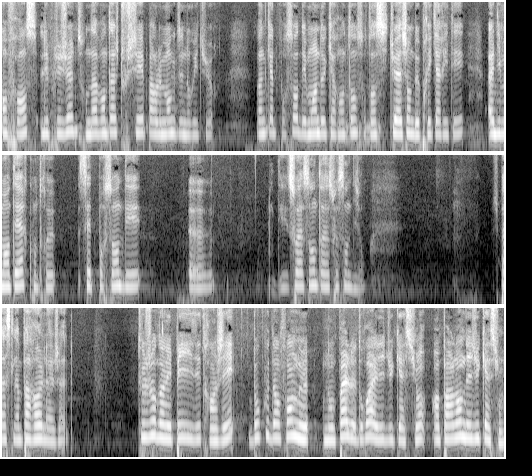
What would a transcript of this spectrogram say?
En France, les plus jeunes sont davantage touchés par le manque de nourriture. 24% des moins de 40 ans sont en situation de précarité alimentaire contre 7% des, euh, des 60 à 70 ans. Je passe la parole à Jade. Toujours dans les pays étrangers, beaucoup d'enfants n'ont pas le droit à l'éducation en parlant d'éducation.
